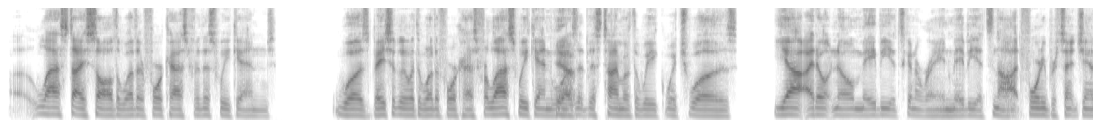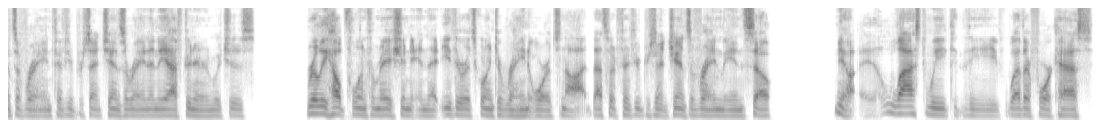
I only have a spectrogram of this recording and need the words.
Uh, last I saw, the weather forecast for this weekend was basically what the weather forecast for last weekend was Yeah. at this time of the week, which was yeah, I don't know, maybe it's going to rain, maybe it's not. Forty percent chance of rain, fifty percent chance of rain in the afternoon, which is really helpful information in that either it's going to rain or it's not. That's what 50% chance of rain means. So, you know, eh, last week the weather forecast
